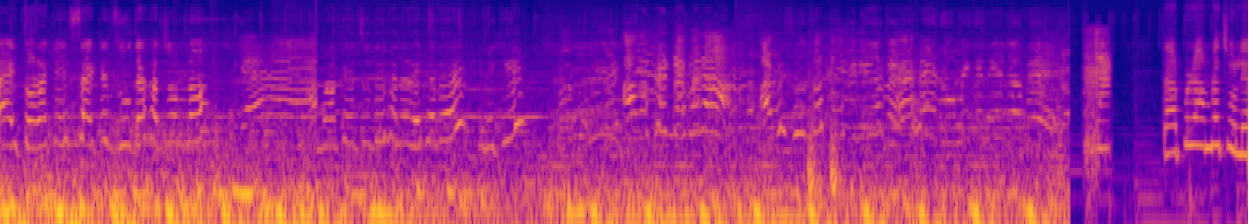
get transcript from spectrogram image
এই তোরা কি এক্সাইটেড জু দেখার জন্য? আমাকে যদি এখানে রেখে নাকি আমাকে নেবে না। আমি নিয়ে যাবে। হ্যাঁ রুমিকে নিয়ে যাবে। তারপরে আমরা চলে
